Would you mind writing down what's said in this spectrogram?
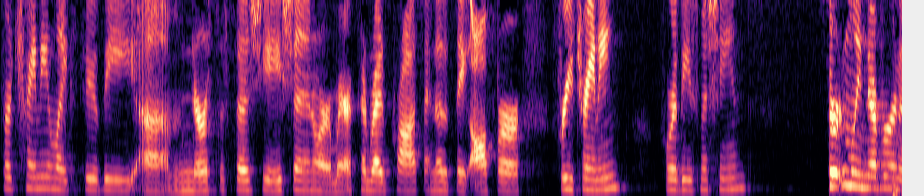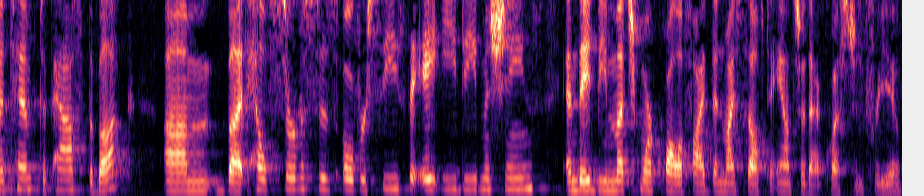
for training like through the um, Nurse Association or American Red Cross? I know that they offer free training for these machines. Certainly never an attempt to pass the buck, um, but health services oversees the AED machines, and they'd be much more qualified than myself to answer that question for you.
